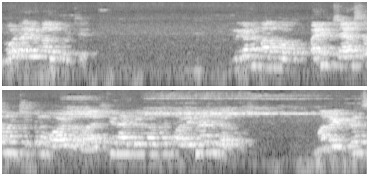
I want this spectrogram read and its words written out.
నూట ఇరవై నాలుగు వచ్చేది ఎందుకంటే మనం ఒక పని చేస్తామని చెప్పిన వాళ్ళు రాజకీయ నాయకులు కాబట్టి వాళ్ళు ఎన్నది కావచ్చు మనం ఎప్పుడైనా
